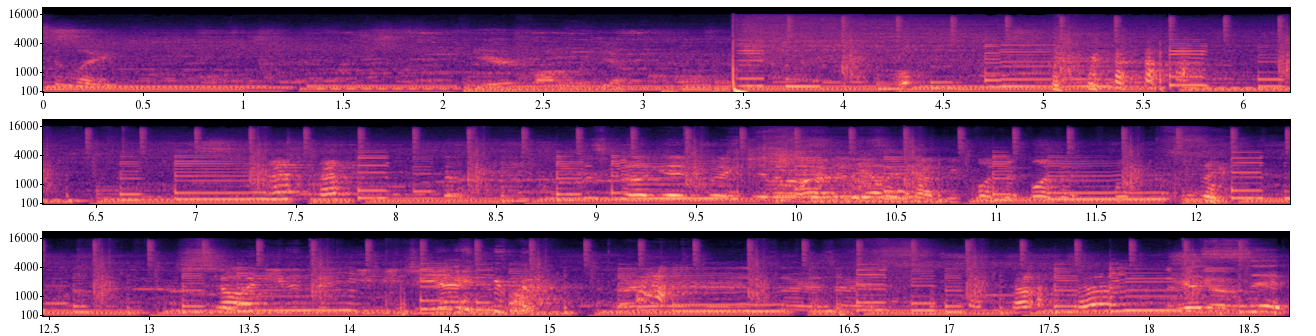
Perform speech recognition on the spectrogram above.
To like here, mom would yell. Just feel good quickly. The other time, you flip it, flip it, flip it. No, I needed the EVGA. sorry, sorry, sorry. There we go. sick.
